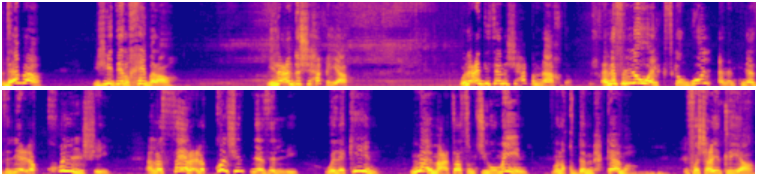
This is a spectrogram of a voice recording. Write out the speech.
دابا يجي يدير الخبرة. إلا عنده شي حق ياخذ. ولا عندي أنا شي حق ناخذه. أنا في الأول كنت كنقول أنا نتنازل لي على كل شيء. على السير على كل شيء نتنازل لي ولكن مهما اعتصمت يومين وأنا قدام محكمة. وفاش عيط ليا؟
